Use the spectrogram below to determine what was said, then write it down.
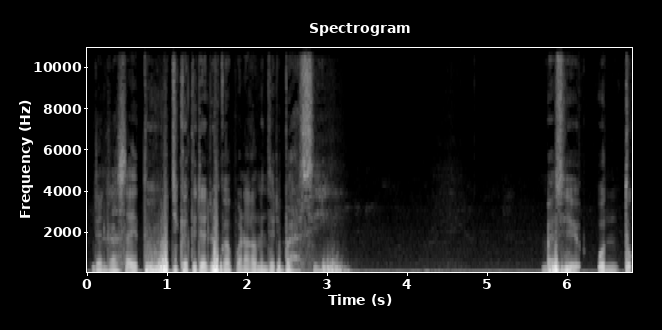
Dan rasa itu jika tidak diungkapkan akan menjadi basi. Basi untuk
